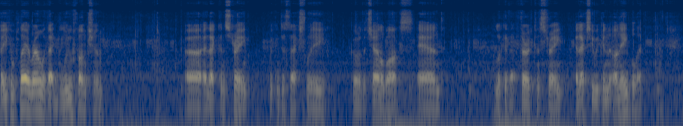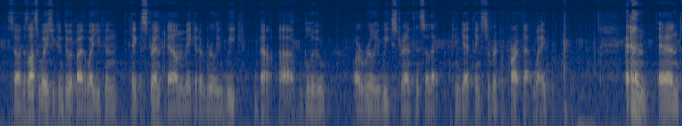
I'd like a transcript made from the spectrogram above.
Now you can play around with that glue function uh, and that constraint. We can just actually go to the channel box and look at that third constraint and actually we can enable it. So there's lots of ways you can do it by the way. You can take the strength down and make it a really weak uh, glue or a really weak strength and so that can get things to rip apart that way. And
